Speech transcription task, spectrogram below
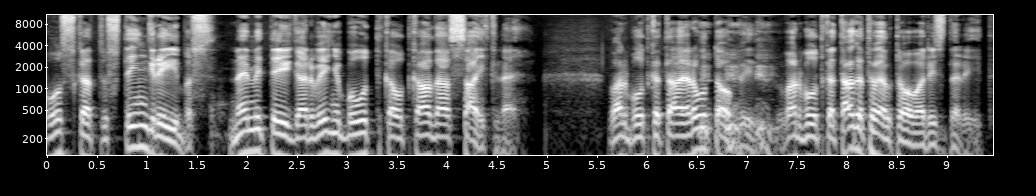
uzskatu stingrības, nemitīgi ar viņu būt kaut kādā saiknē. Varbūt tā ir utopija, varbūt tagad vēl to var izdarīt.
